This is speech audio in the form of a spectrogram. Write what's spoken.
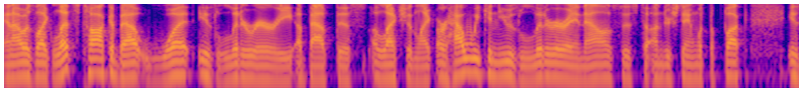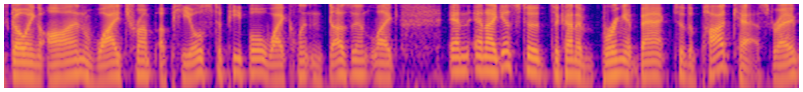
And I was like, let's talk about what is literary about this election, like, or how we can use literary analysis to understand what the fuck is going on, why Trump appeals to people, why Clinton doesn't, like, and and I guess to to kind of bring it back to the podcast, right?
